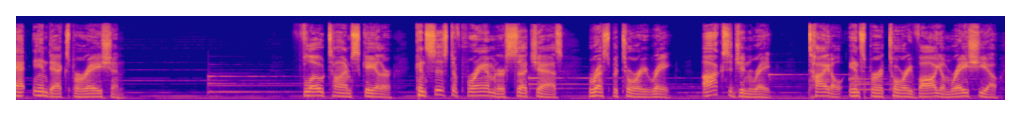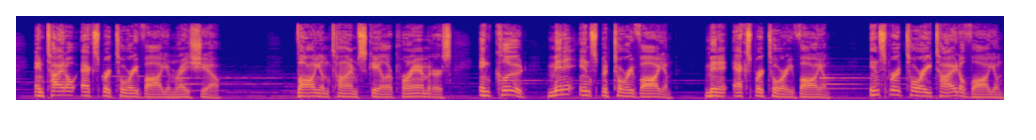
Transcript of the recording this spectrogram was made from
at end expiration. Flow time scalar consists of parameters such as respiratory rate, oxygen rate, tidal inspiratory volume ratio, and tidal expiratory volume ratio. Volume time scalar parameters include minute inspiratory volume, minute expiratory volume, inspiratory tidal volume,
